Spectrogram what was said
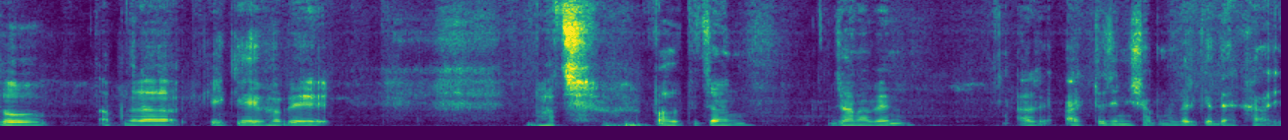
তো আপনারা কে কে এভাবে মাছ পালতে চান জানাবেন। আর একটা জিনিস আপনাদেরকে দেখাই,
